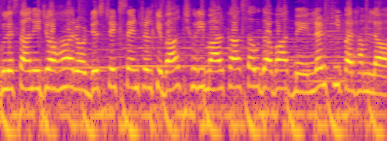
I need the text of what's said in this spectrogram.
गुलिस्तान जौहर और डिस्ट्रिक्ट सेंट्रल के बाद छुरी मार का सऊदाबाद में लड़की पर हमला।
